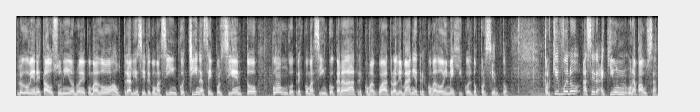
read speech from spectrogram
Luego viene Estados Unidos 9,2%, Australia 7,5%, China 6%, Congo 3,5%, Canadá 3,4%, Alemania 3,2% y México el 2%. ¿Por qué es bueno hacer aquí un, una pausa?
